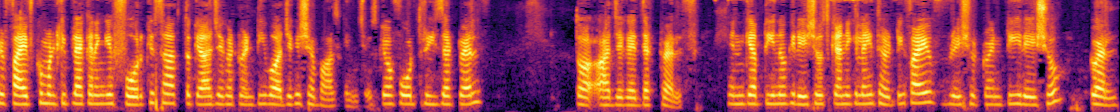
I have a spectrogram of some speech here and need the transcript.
फिर फाइव को मल्टीप्लाई करेंगे फोर के साथ तो क्या आ जाएगा? ट्वेंटी वो आ जाएगा शहबाज के नीचे। उसके बाद फोर थ्री ज़ा ट्वेल्व तो आ जाएगा इधर ट्वेल्व इनके अब तीनों की रेशियोज क्या निकलेंगे thirty five ratio twenty ratio twelve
